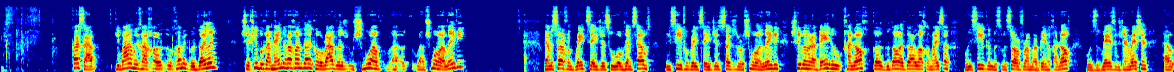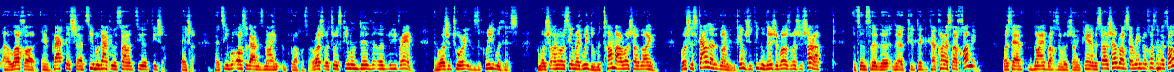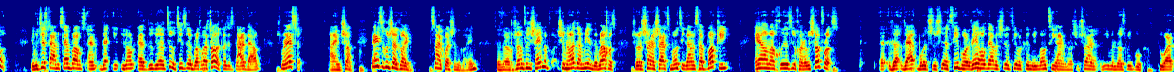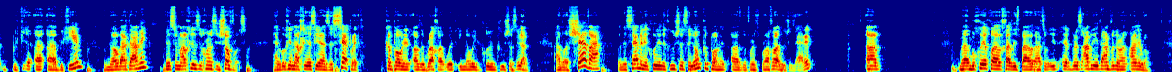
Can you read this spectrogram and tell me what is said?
Kosav, Kibana Michachomik Godoilim, שקיבלו גם הם מרחון כמו רב Shmuel Halevi. We have a story from great sages who themselves receive from great sages, such as Rav Shmuel Halevi, Shkibbim Rabbeinu Chanoch, Gadol Adar Loch Lamaisa, who received the Masorah from Rabbeinu Chanoch, who was the greatest of his generation, Halacha in practice, Tzibur Gaki V'Salam Tisha, Tesha. The Tzibur also damaged nine brachos. Rosh Hashanah is Kimel V'Divrahim. And Rosh Hashanah is agreed with this. Moshe Anu seem like we do. Rosh Hagoyim. Rosh Hashanah Hagoyim. The Kim Shetiknu Desha Rosh Rosh Hashanah. Since the the Takanas Chachamim was to have nine brachas in Rosh Hashanah. Can't Misal Shel brachas are Rebbe Chosam Batola. It was just having ten brachas, and that you don't have to do the other two. It's easy to bracha Batola because it's not about Shmon Esrei. I am Sham. It's not a question of the Goyim. Says the Rosh Hashanah Shem of Shem Hadar Min the brachas Shul Hashanah Shatz Moti Gamas Habaki El Machuyas Yuchon of Shofros that, that which the Shliach Tzibur, they hold that which Shliach Tzibur can be motzi on Rosh Hashanah, even those people who are uh, uh, Bekim, who know about davening, there's some Malchias Zichronos and Shofros. And look at Malchias here as a separate component of the bracha, which, even though we include Kedusha Sayom. Aval Sheva, but the seven, including the Kedusha Sayom component of the first bracha, which is added. Um, a obligated on their own.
